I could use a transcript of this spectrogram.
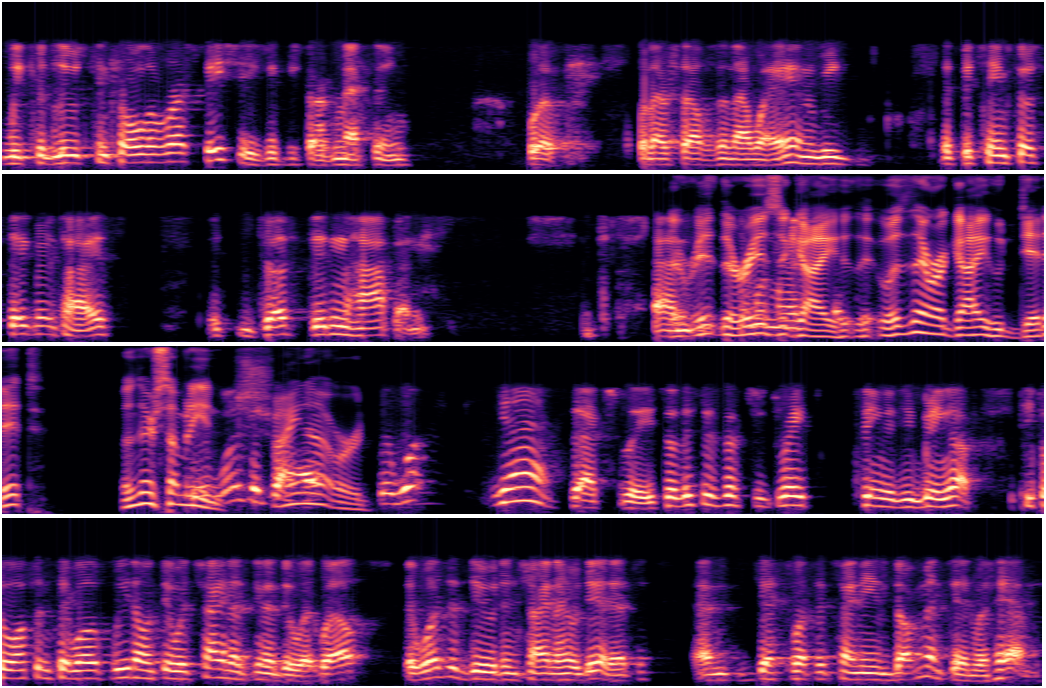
we could lose control over our species if we start messing with, with ourselves in that way. And we, it became so stigmatized, it just didn't happen. And there is, there is a guy. Wasn't there a guy who did it? Wasn't there somebody there in China guy, or? There was, yes, actually. So this is such a great thing that you bring up. People often say, "Well, if we don't do it, China's going to do it." Well, there was a dude in China who did it, and guess what the Chinese government did with him?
